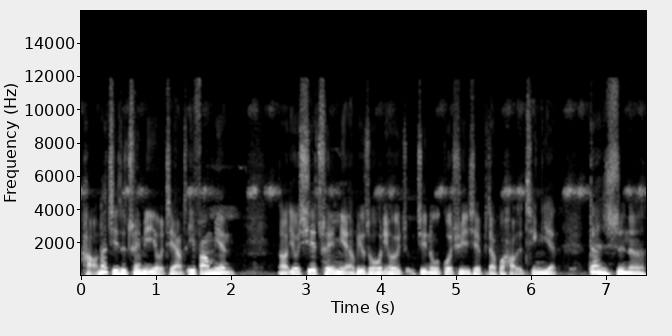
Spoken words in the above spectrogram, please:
好，那其实催眠也有这样子，一方面啊，有些催眠，比如说你会进入过去一些比较不好的经验，但是呢，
